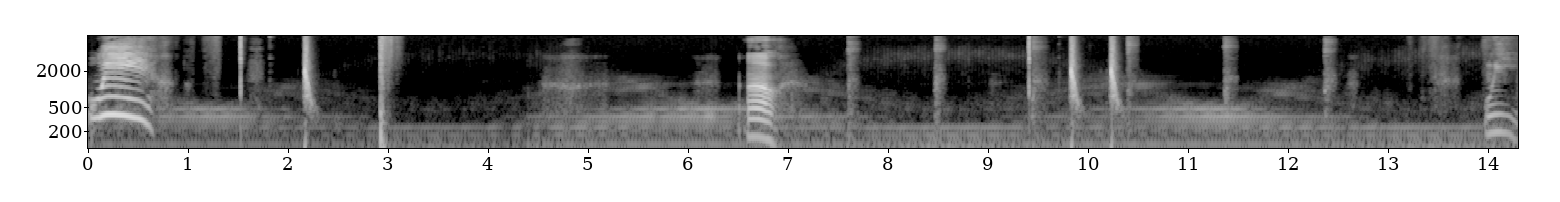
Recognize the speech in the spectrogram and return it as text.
Wee! Oh. Wee.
